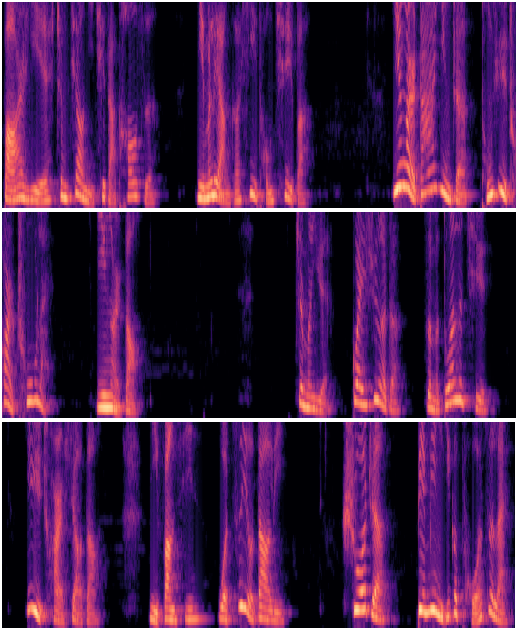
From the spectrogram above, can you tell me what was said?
宝二爷正叫你去打涛子，你们两个一同去吧。”婴儿答应着，同玉串出来。婴儿道：“这么远，怪热的，怎么端了去？”玉串笑道：“你放心，我自有道理。”说着，便命一个婆子来。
